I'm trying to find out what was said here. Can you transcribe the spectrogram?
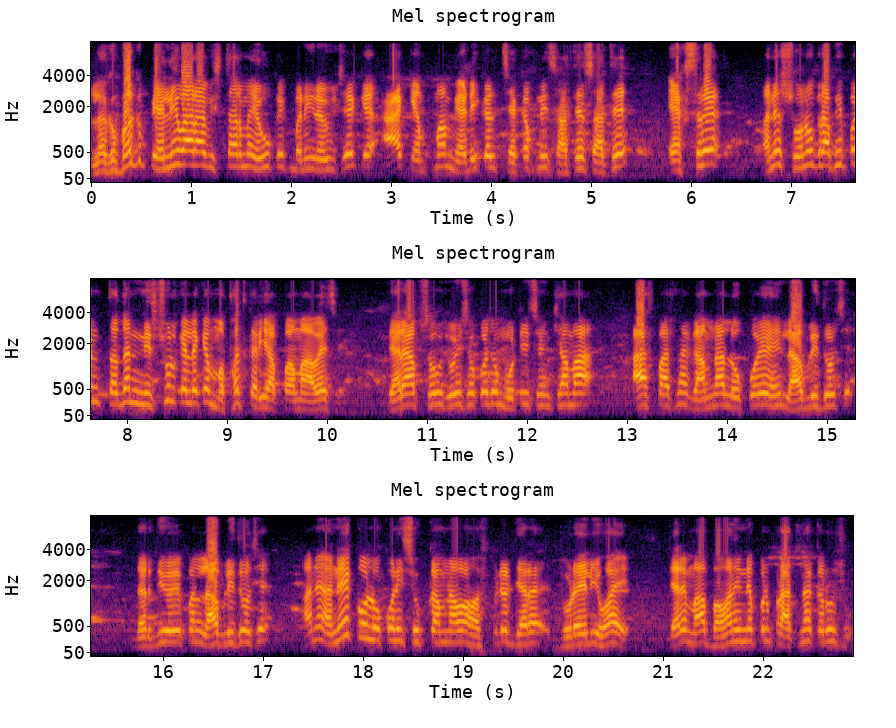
લગભગ પહેલીવાર આ વિસ્તારમાં એવું કંઈક બની રહ્યું છે કે આ કેમ્પમાં મેડિકલ ચેકઅપની સાથે સાથે એક્સરે અને સોનોગ્રાફી પણ તદ્દન નિઃશુલ્ક એટલે કે મફત કરી આપવામાં આવે છે. ત્યારે આપ સૌ જોઈ શકો છો મોટી સંખ્યામાં આસપાસના ગામના લોકોએ અહીં લાભ લીધો છે, દર્દીઓએ પણ લાભ લીધો છે અને અનેકો લોકોની શુભકામનાઓ હોસ્પિટલ જ્યારે જોડાયેલી હોય ત્યારે મા ભવાનીને પણ પ્રાર્થના કરું છું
